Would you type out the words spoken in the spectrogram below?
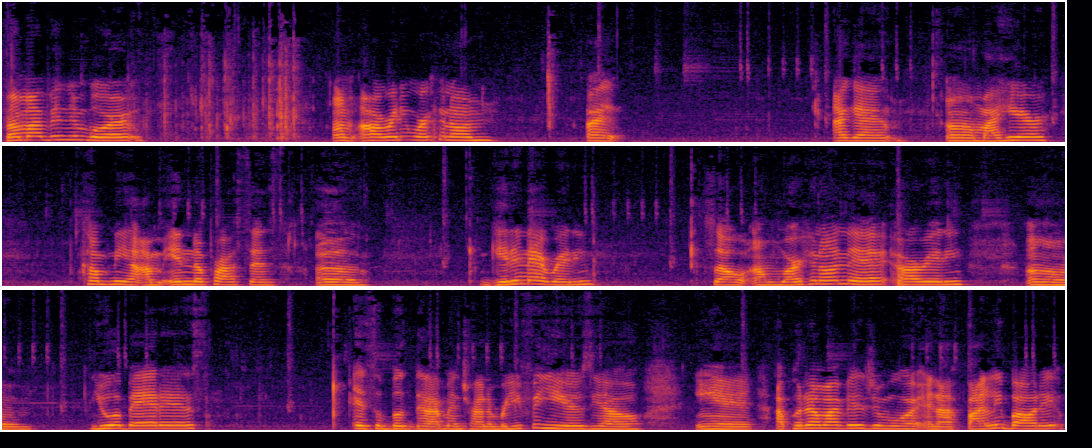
from my vision board i'm already working on like i got um my hair company i'm in the process of getting that ready so i'm working on that already um you a badass it's a book that i've been trying to read for years y'all and I put it on my vision board and I finally bought it.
